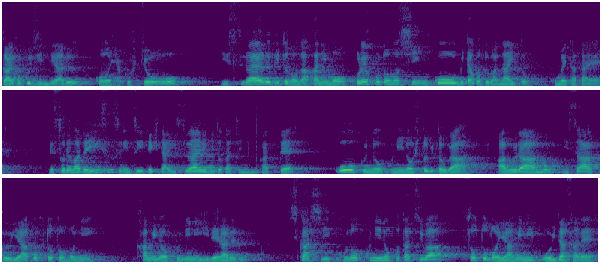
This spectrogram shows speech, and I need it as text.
外国人であるこの百夫長をイスラエル人の中にもこれほどの信仰を見たことがないと褒めたたえそれまでイースースについてきたイスラエル人たちに向かって多くの国の人々がアブラーム、イサーク、ヤコフと共に神の国に入れられる。しかしこの国の子たちは外の闇に追い出され、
